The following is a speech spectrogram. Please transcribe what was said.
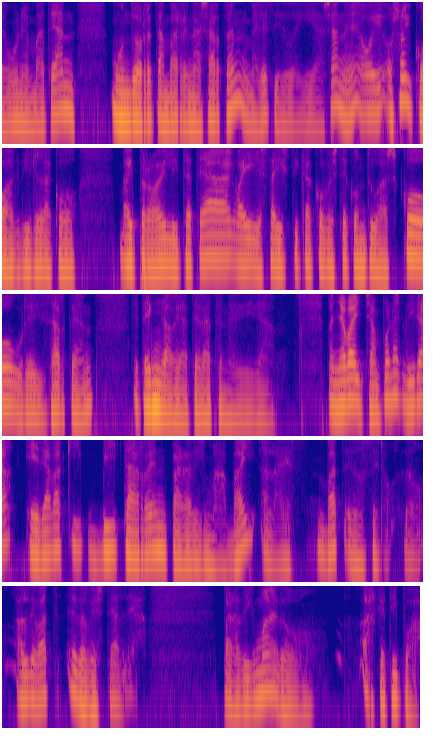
egunen batean mundu horretan barrena sartzen, merezi du egia esan, eh? Oi, osoikoak direlako bai probabilitateak, bai estadistikako beste kontu asko gure izartean, eta engabe ateratzen ari dira. Baina bai, txamponak dira erabaki bitarren paradigma, bai ala ez, bat edo zero, edo alde bat edo beste aldea. Paradigma edo arketipoa,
